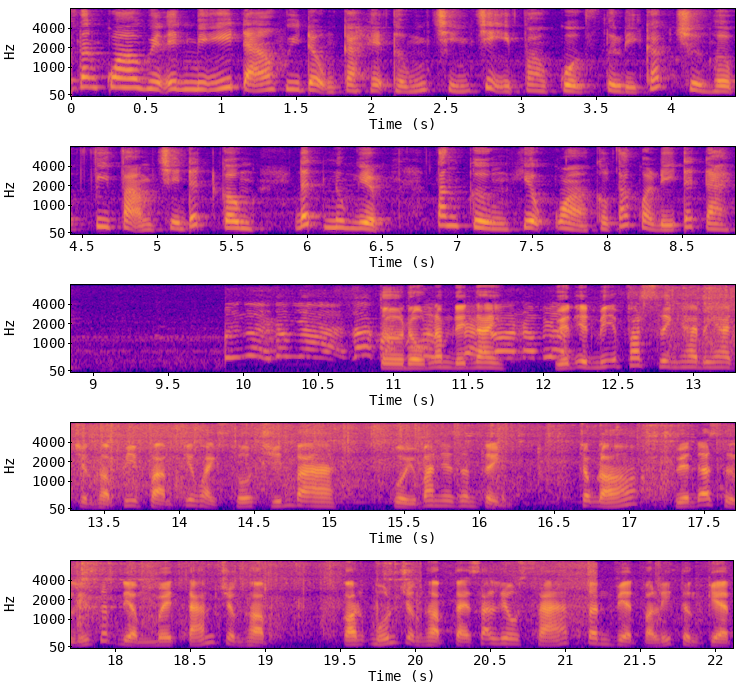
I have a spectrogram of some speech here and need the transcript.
gian qua, huyện Yên Mỹ đã huy động cả hệ thống chính trị vào cuộc xử lý các trường hợp vi phạm trên đất công, đất nông nghiệp, tăng cường hiệu quả công tác quản lý đất đai. Từ đầu năm đến nay, huyện Yên Mỹ phát sinh 22 trường hợp vi phạm kế hoạch số 93 của Ủy ban nhân dân tỉnh. Trong đó, huyện đã xử lý dứt điểm 18 trường hợp, còn 4 trường hợp tại xã Liêu Xá, Tân Việt và Lý Tường Kiệt.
